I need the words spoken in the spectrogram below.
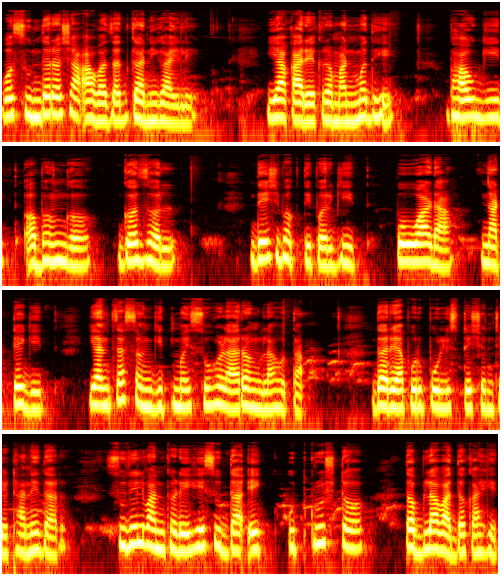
व सुंदर अशा आवाजात गाणी गायले. या कार्यक्रमांमध्ये भावगीत अभंग गझल देशभक्तीपर गीत पोवाडा नाट्यगीत यांचा संगीतमय सोहळा रंगला होता. दर्यापूर पोलीस स्टेशनचे ठाणेदार सुनील वानखडे हे सुद्धा एक उत्कृष्ट तबलावादक आहेत.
